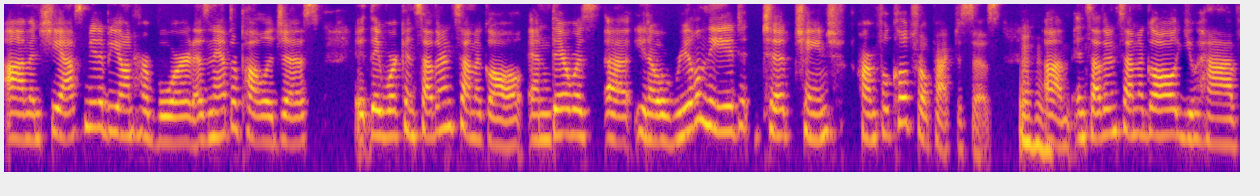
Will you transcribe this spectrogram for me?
Um, and she asked me to be on her board as an anthropologist. They work in southern Senegal, and there was, uh, you know, a real need to change harmful cultural practices. Mhm. Um, in southern Senegal, you have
